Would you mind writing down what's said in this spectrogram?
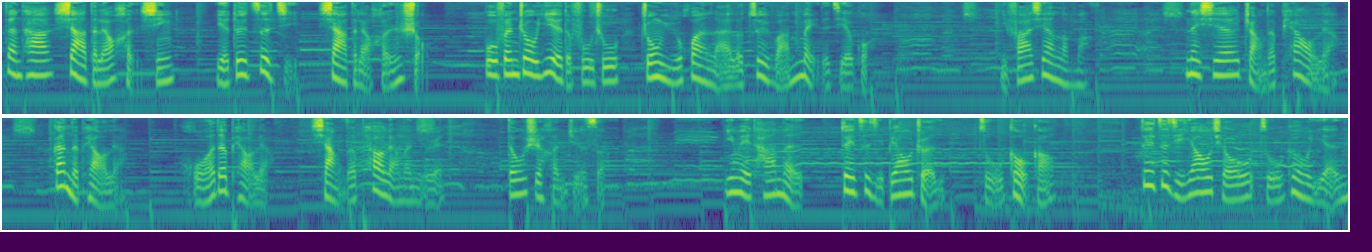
但他下得了狠心，也对自己下得了狠手，不分昼夜的付出，终于换来了最完美的结果。你发现了吗？那些长得漂亮、干得漂亮、活得漂亮、想得漂亮的女人，都是狠角色，因为她们。对自己标准足够高，对自己要求足够严，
